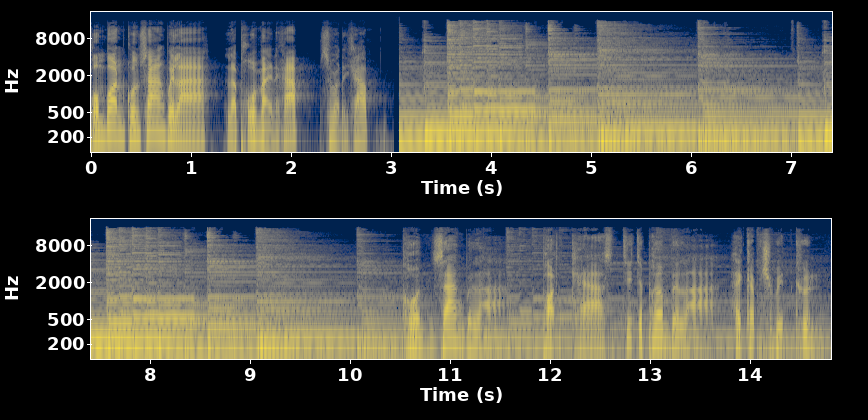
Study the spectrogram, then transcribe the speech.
ผมบอลคนสร้างเวลาแล้วพบกันใหม่นะครับ สวัสดีครับคนสร้างเวลา พอดแคสต์ที่จะเพิ่มเวลาให้กับชีวิตคุณ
